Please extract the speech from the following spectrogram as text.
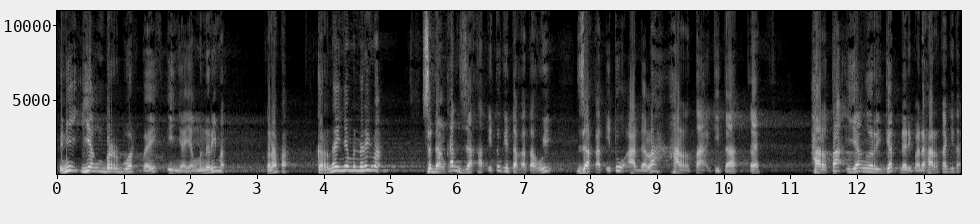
Ini yang berbuat baik inya yang menerima. Kenapa? Karena inya menerima. Sedangkan zakat itu kita ketahui zakat itu adalah harta kita, eh, harta yang ngerigat daripada harta kita.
